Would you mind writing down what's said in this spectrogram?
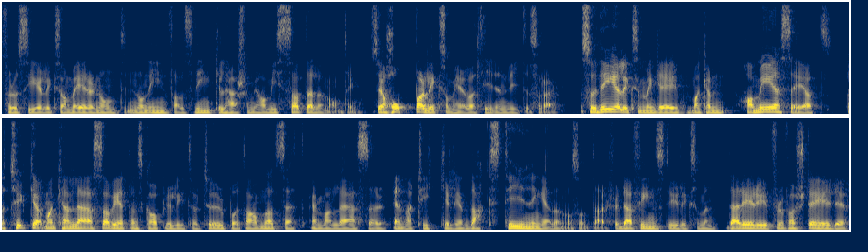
för att se liksom, är det någon, någon infallsvinkel här som jag har missat eller någonting. Så jag hoppar liksom hela tiden lite sådär. Så det är liksom en grej man kan ha med sig. att Jag tycker att man kan läsa vetenskaplig litteratur på ett annat sätt än man läser en artikel i en dagstidning eller något sånt där. För där finns det ju liksom en... Där är det ju, för det första är det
